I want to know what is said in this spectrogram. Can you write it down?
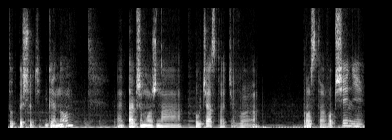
Тут пишуть геном. Также можна поучаствовать в просто в общении,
